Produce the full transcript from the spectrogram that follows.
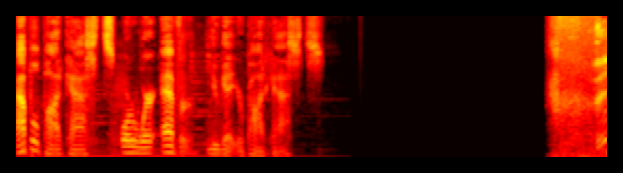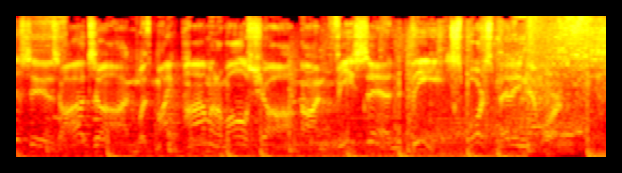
Apple Podcasts, or wherever you get your podcasts. This is Odds On with Mike Palm and Amal Shah on VSIN, the Sports Betting Network.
